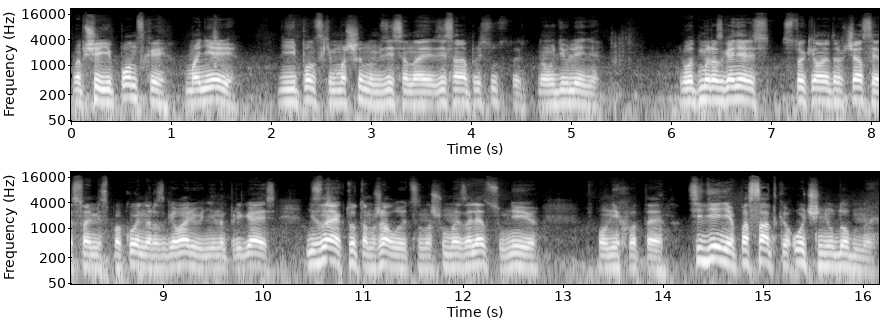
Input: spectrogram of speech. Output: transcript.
вообще японской манере не японским машинам. Здесь она, здесь она присутствует, на удивление. Вот мы разгонялись 100 км в час, я с вами спокойно разговариваю, не напрягаясь. Не знаю, кто там жалуется на шумоизоляцию, мне ее вполне хватает. Сиденье, посадка очень удобная.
